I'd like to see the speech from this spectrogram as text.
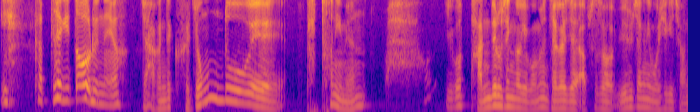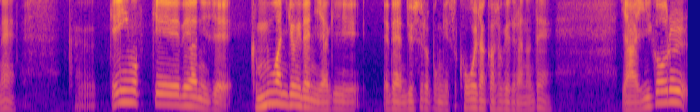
이 갑자기 떠오르네요. 야, 근데 그 정도의 패턴이면, 와, 이거 반대로 생각해 보면, 제가 이제 앞서서 유 실장님 오시기 전에, 그, 게임 업계에 대한 이제, 근무 환경에 대한 이야기에 대한 뉴스를 본 게 있어. 그걸 잠깐 소개해드렸는데, 야, 이거를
